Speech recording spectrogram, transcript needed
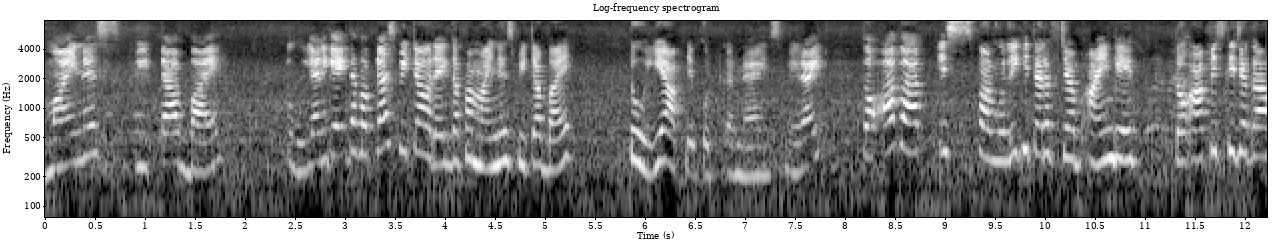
minus beta by two यानी कि एक दफ़ा प्लस बीटा और एक दफ़ा माइनस बीटा बाय टू ये आपने पुट करना है इसमें राइट तो अब आप इस फार्मूले की तरफ़ जब आएँगे तो आप इसकी जगह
